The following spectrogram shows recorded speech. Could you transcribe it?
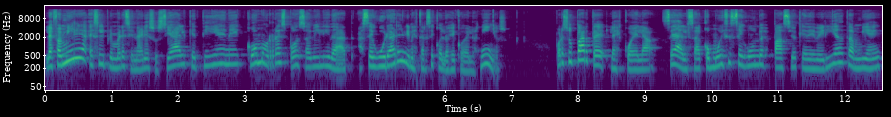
La familia es el primer escenario social que tiene como responsabilidad asegurar el bienestar psicológico de los niños. Por su parte, la escuela se alza como ese segundo espacio que debería también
